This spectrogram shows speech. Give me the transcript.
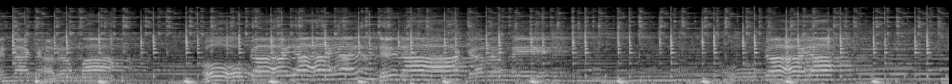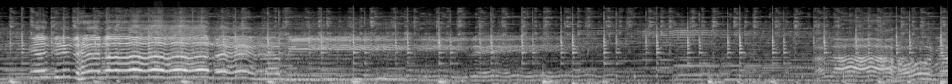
એના ઘરમાં હો ગયા અંધરા ઘર મે હો ગયા अल्लाह हो न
